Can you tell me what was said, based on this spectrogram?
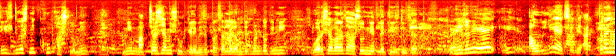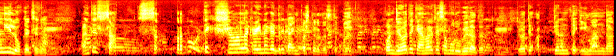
तीस दिवस मी खूप हसलो. मी मी मागच्या वर्षी आम्ही शूट केले. मी प्रसादला गमतीत म्हणतो की मी वर्षभराचं हसून घेतले तीस दिवसात. कारण हे सगळे अवली आहेत सगळे. अतरंगी लोक आहेत सगळे. आणि ते सात स- प्रत्येक क्षणाला काही ना काहीतरी टाइमपास करत असतात पण जेव्हा ते कॅमेऱ्याच्या समोर उभे राहतात तेव्हा ते अत्यंत इमानदार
